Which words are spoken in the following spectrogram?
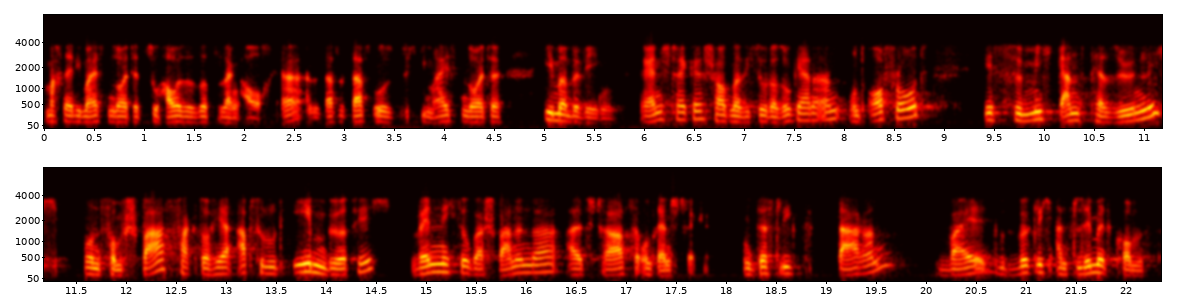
machen ja die meisten Leute zu Hause sozusagen auch. Ja? Also das ist das, wo sich die meisten Leute immer bewegen. Rennstrecke schaut man sich so oder so gerne an und Offroad ist für mich ganz persönlich und vom Spaßfaktor her absolut ebenbürtig, wenn nicht sogar spannender als Straße und Rennstrecke. Und das liegt daran, weil du wirklich ans Limit kommst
